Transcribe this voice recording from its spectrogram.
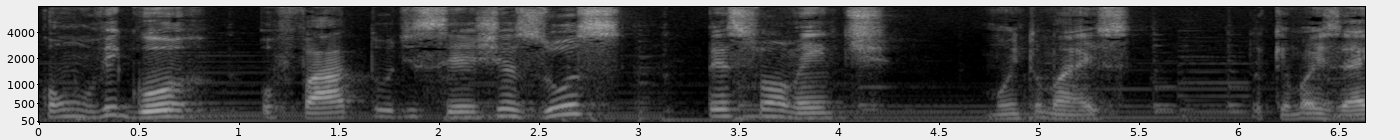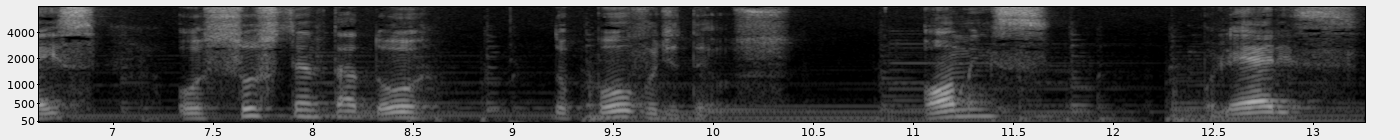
com vigor o fato de ser Jesus pessoalmente, muito mais do que Moisés, o sustentador do povo de Deus. Homens, mulheres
